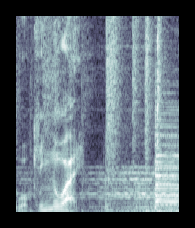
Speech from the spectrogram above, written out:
walking the way.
